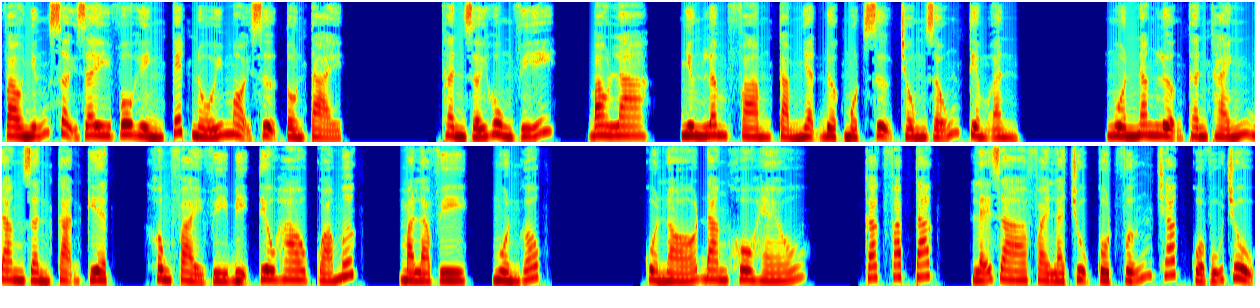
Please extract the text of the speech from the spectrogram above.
vào những sợi dây vô hình kết nối mọi sự tồn tại. Thần giới hùng vĩ, bao la, nhưng Lâm Phàm cảm nhận được một sự trống rỗng tiềm ẩn. Nguồn năng lượng thần thánh đang dần cạn kiệt, không phải vì bị tiêu hao quá mức, mà là vì nguồn gốc của nó đang khô héo. Các pháp tắc, lẽ ra phải là trụ cột vững chắc của vũ trụ,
